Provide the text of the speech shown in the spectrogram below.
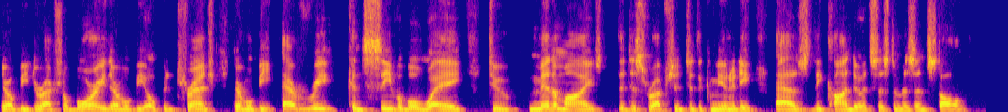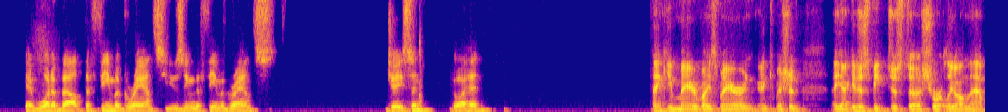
There will be directional boring, there will be open trench, there will be every conceivable way to minimize the disruption to the community as the conduit system is installed. And what about the FEMA grants, using the FEMA grants? Jason, go ahead. Thank you, Mayor, Vice Mayor, and, and Commission. Uh, yeah, I could just speak just uh, shortly on that.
